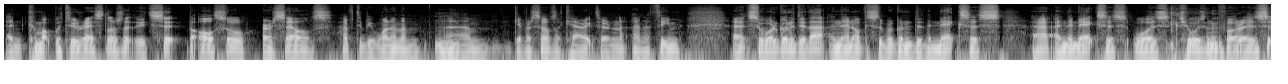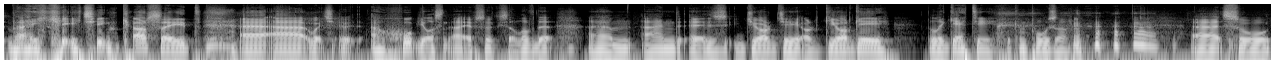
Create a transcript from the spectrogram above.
and come up with two wrestlers that they'd suit but also ourselves have to be one of them. Mhm. um, give ourselves a character and, and a theme. Uh, so we're going to do that and then obviously we're going to do the nexus. Uh, and the nexus was chosen for us by Katie Jane Carside uh, uh, which uh, I hope you listened to that episode because I loved it. Um, and it is Georgie or Georgi Ligeti, the composer. uh, so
